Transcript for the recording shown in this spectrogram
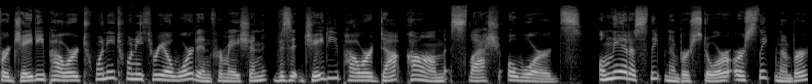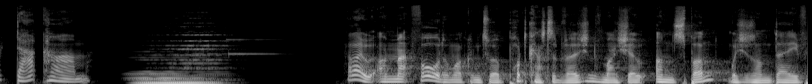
For JD Power 2023 award information, visit jdpower.com/awards. Only at a Sleep Number store or sleepnumber.com. Hello, I'm Matt Forde, and welcome to a podcasted version of my show Unspun, which is on Dave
